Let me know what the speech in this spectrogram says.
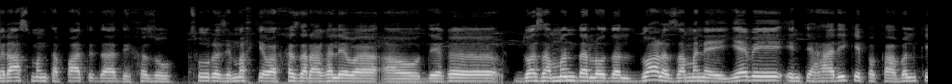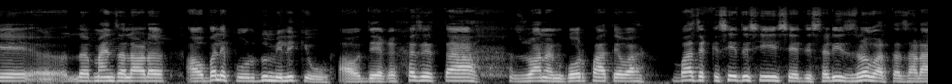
میراث موږ ته پاتې ده د ښځو څو ورځې مخکې یوه ښځه راغلې وه او د هغه دوه زامن درلودل دواړه زامن یې یوې انتحاري کې په کابل کې له منځه لاړه او بل یې په اردو ملي کې و او د هغې ښځې ته ځوان انګور پاتې وه بعضی قصی دسی یی چه د سړی زړه ورته زړه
